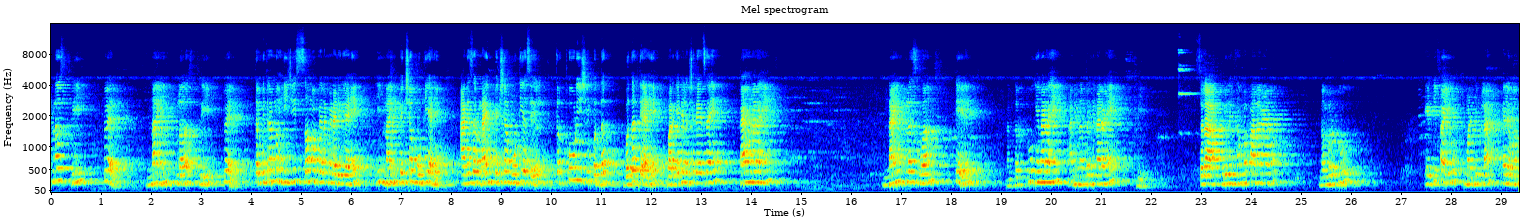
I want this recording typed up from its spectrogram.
plus three twelve nine plus three twelve तर मित्रांनो ही जी सम आपल्याला मिळालेली आहे ही नाईनपेक्षा मोठी आहे. आणि जर नाईनपेक्षा मोठी असेल तर थोडीशी पद्धत बदलते आहे. बारकाईने लक्ष द्यायचं आहे. काय होणार आहे? प्लस वन टेन नंतर टू घेणार आहे आणि नंतर घेणार आहे थ्री चला, पुढील एक्झाम्पल पाहणार आहे आपण. Number two eighty five multiply eleven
